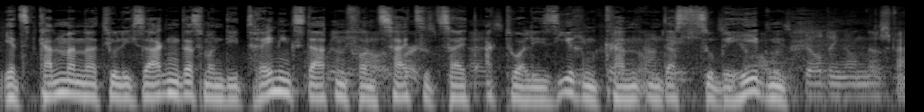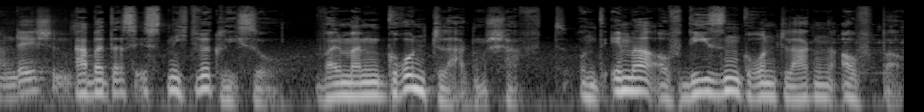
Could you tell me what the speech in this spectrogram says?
Jetzt kann man natürlich sagen, dass man die Trainingsdaten von Zeit zu Zeit aktualisieren kann, um das zu beheben. Aber das ist nicht wirklich so weil man Grundlagen schafft und immer auf diesen Grundlagen aufbaut.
